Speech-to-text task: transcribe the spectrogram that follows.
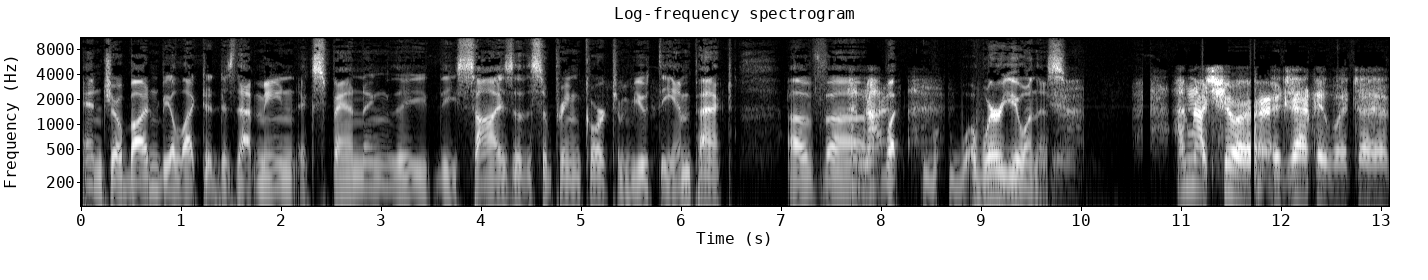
and Joe Biden be elected, does that mean expanding the the size of the Supreme Court to mute the impact of uh, not, what? Where are you on this? Yeah. I'm not sure exactly what uh,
